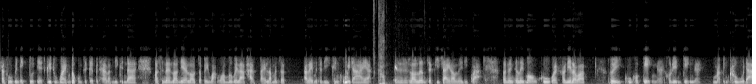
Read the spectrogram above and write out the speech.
ถ้าสูงเป็นเด็กตุ๊ดเนี่ยคือทุกวัยมันก็คงจะเกิดปัญหาแบบนี้ขึ้นได้ เพราะฉะนั้นแล้วเนี่ยเราจะไปหวังว่าเมื่อเวลาผ่านไปแล้วมันจะอะไรมันจะดีขึ้นคงไม่ได้อะ่ะเออเราเริ่มจากที่ใจเราเลยดีกว่า ตอนนั้นก็เลยมองครูว่าเขานี่แหละว่าเฮ้ยครูเขาเก่งนะเขาเรียนเก่งนะ มาเป็นครูได้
